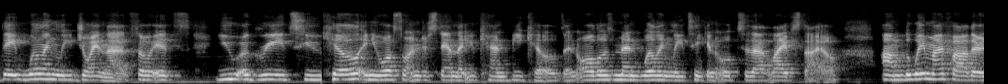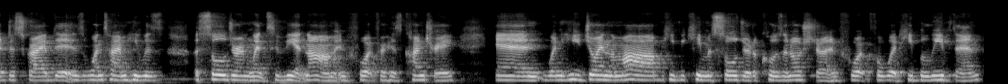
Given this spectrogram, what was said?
they willingly join that. So it's you agree to kill and you also understand that you can be killed. And all those men willingly take an oath to that lifestyle. Um, the way my father described it is one time he was a soldier and went to Vietnam and fought for his country. And when he joined the mob, he became a soldier to Cosa Nostra and fought for what he believed in.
